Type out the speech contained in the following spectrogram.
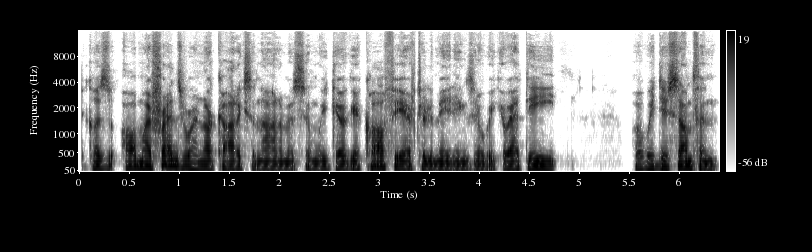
because all my friends were in Narcotics Anonymous and we'd go get coffee after the meetings or we'd go out to eat or we'd do something.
